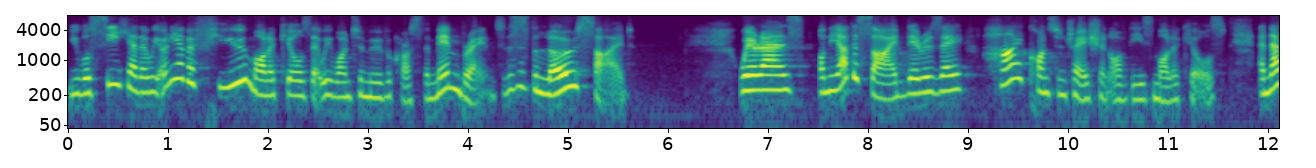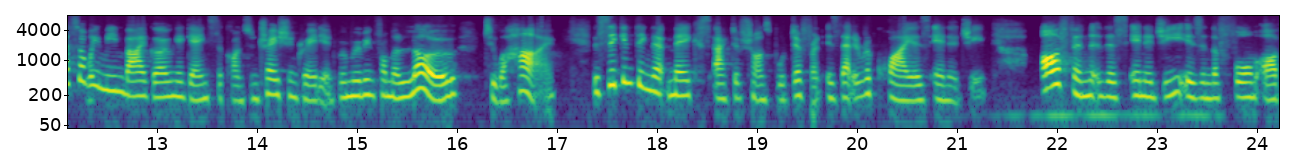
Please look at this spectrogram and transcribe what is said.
you will see here that we only have a few molecules that we want to move across the membrane. So this is the low side. Whereas on the other side, there is a high concentration of these molecules. And that's what we mean by going against the concentration gradient. We're moving from a low to a high. The second thing that makes active transport different is that it requires energy. Often, this energy is in the form of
